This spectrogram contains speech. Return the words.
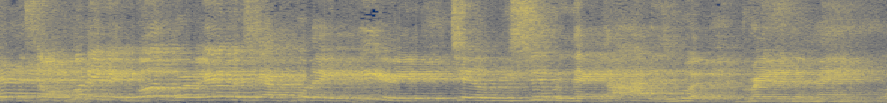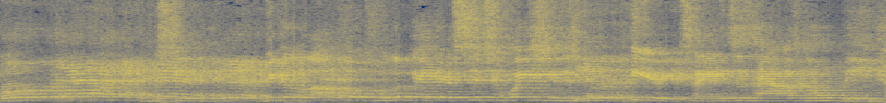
And so putting a but where others have put a period tells me simply that God is what? Greater than man. oh, yeah, You yeah, see, yeah. because a lot of folks will look at their situation and just put a period saying this is how it's gonna be,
